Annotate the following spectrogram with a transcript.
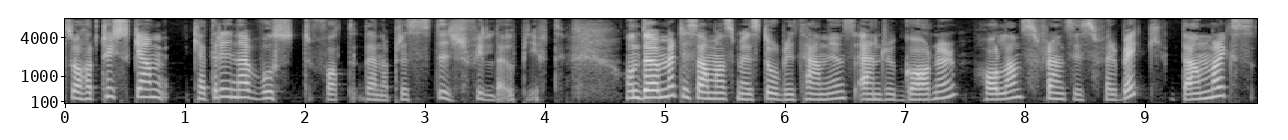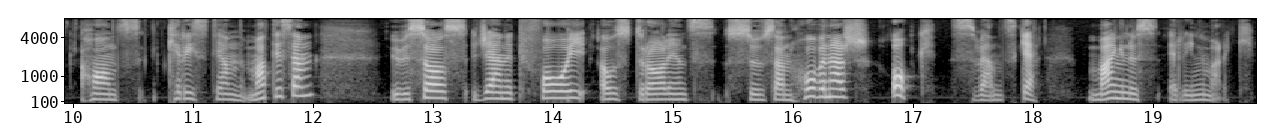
så har tyskan Katarina Wust fått denna prestigefyllda uppgift. Hon dömer tillsammans med Storbritanniens Andrew Gardner, Hollands Francis Verbeck, Danmarks Hans Christian Mattisen, USAs Janet Foy, Australiens Susan Hovenars och svenska Magnus Ringmark.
